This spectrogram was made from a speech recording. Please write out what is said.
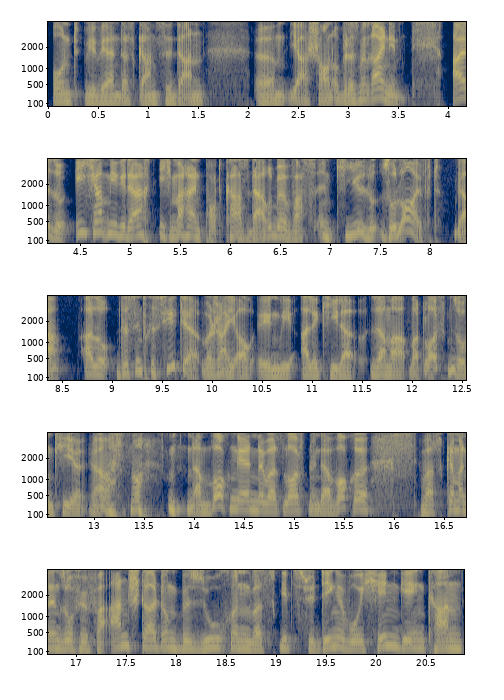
und wir werden das Ganze dann ähm, ja, schauen, ob wir das mit reinnehmen. Also, ich habe mir gedacht, ich mache einen Podcast darüber, was in Kiel so läuft. Ja, also das interessiert ja wahrscheinlich auch irgendwie alle Kieler. Sag mal, was läuft denn so in Kiel? Ja, was läuft denn am Wochenende? Was läuft denn in der Woche? Was kann man denn so für Veranstaltungen besuchen? Was gibt's für Dinge, wo ich hingehen kann?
